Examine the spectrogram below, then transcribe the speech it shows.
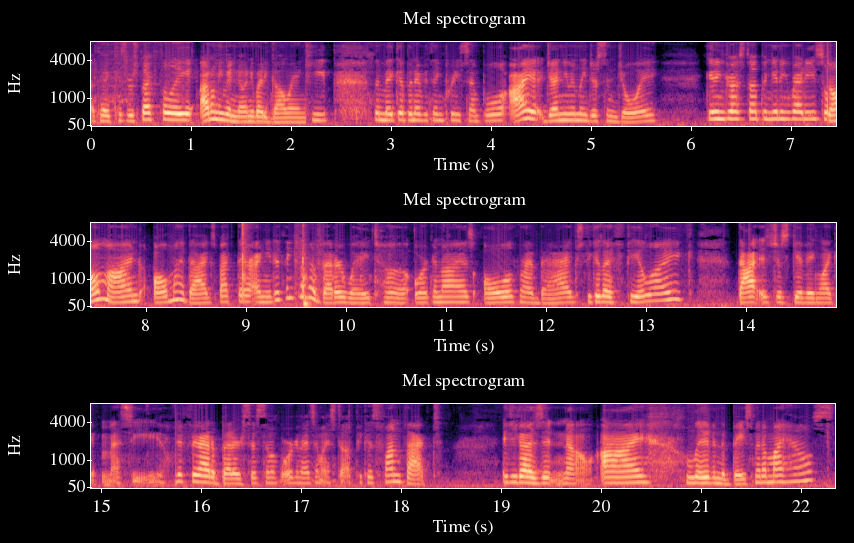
okay? Because respectfully, I don't even know anybody going. Keep the makeup and everything pretty simple. I genuinely just enjoy getting dressed up and getting ready. So don't mind all my bags back there. I need to think of a better way to organize all of my bags because I feel like that is just giving like messy. To figure out a better system of organizing my stuff because fun fact, if you guys didn't know, I live in the basement of my house.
